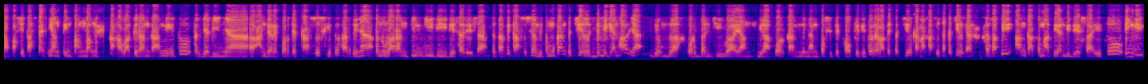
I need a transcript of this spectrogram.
kapasitas tes yang timpang banget. Kekhawatiran kami itu terjadinya underreported kasus gitu, artinya penularan tinggi di desa-desa, tetapi kasus yang ditemukan kecil. Demikian halnya jumlah korban jiwa yang dilaporkan dengan positif COVID COVID itu relatif kecil karena kasusnya kecil kan. Tetapi angka kematian di desa itu tinggi.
